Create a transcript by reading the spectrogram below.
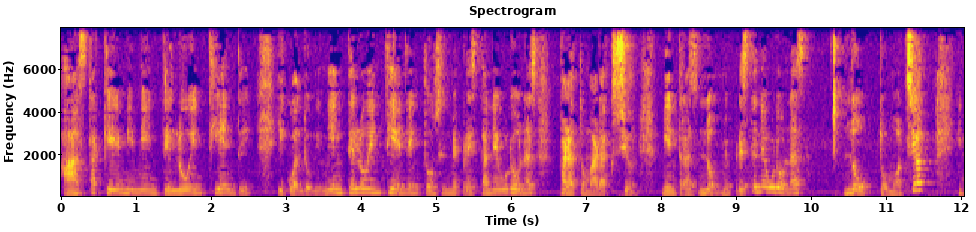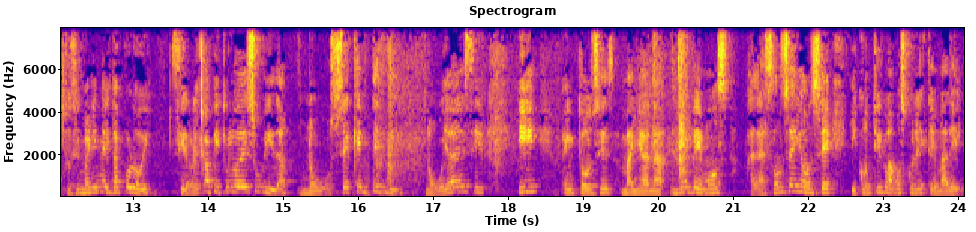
hasta que mi mente lo entiende y cuando mi mente lo entiende entonces me presta neuronas para tomar acción. Mientras no me preste neuronas, no tomo acción. Entonces Marimelda por hoy cierra el capítulo de su vida, no sé qué entendí, no voy a decir. Y entonces mañana nos vemos a las 11 y 11 y continuamos con el tema del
